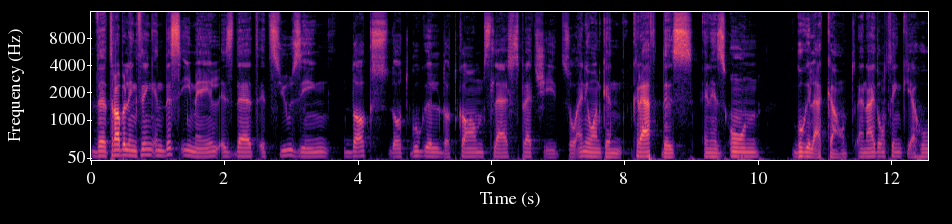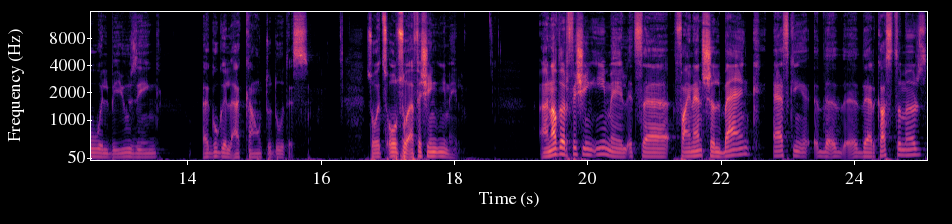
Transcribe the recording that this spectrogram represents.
The troubling thing in this email is that it's using docs.google.com slash spreadsheet so anyone can craft this in his own google account and i don't think yahoo will be using a google account to do this. So it's also a phishing email. Another phishing email it's a financial bank asking the, the, their customers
